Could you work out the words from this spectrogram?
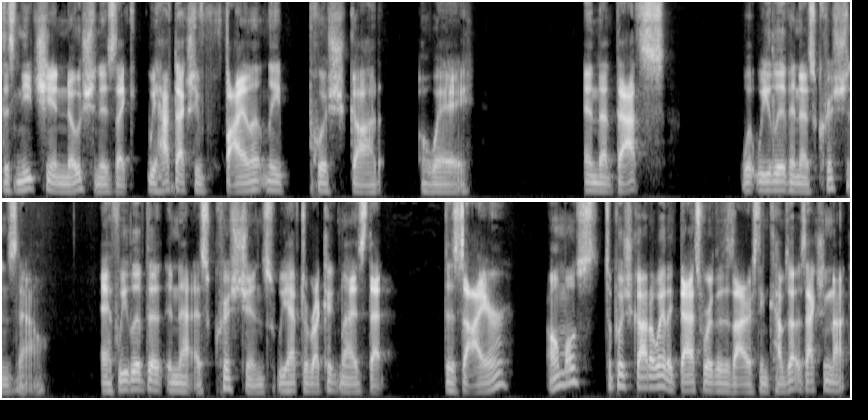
this Nietzschean notion is like we have to actually violently push God away. And that that's what we live in as Christians now. And if we live in that as Christians, we have to recognize that desire almost to push God away. Like that's where the desires thing comes out. It's actually not,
